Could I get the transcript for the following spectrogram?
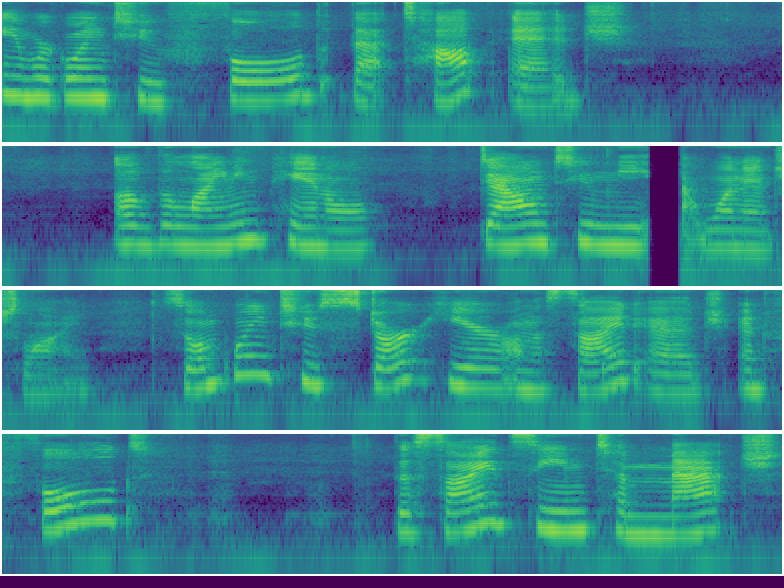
and we're going to fold that top edge of the lining panel down to meet that one inch line. So I'm going to start here on the side edge and fold the side seam to match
